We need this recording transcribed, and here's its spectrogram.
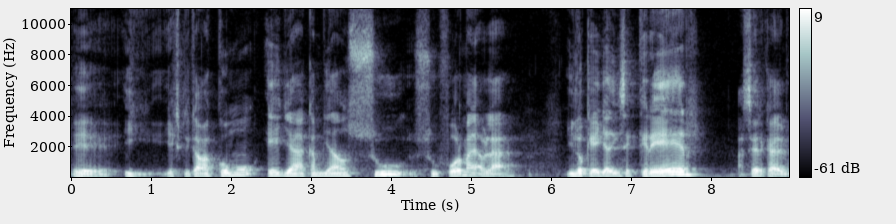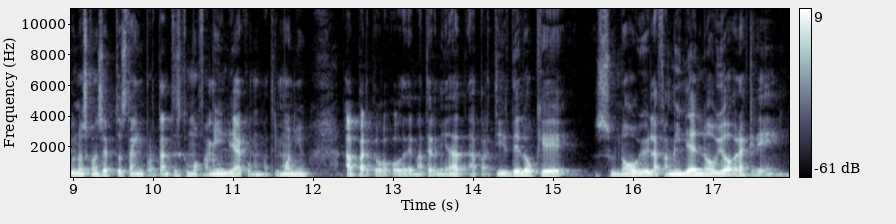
eh, y, explicaba cómo ella ha cambiado su, su, forma de hablar y lo que ella dice creer acerca de algunos conceptos tan importantes como familia, como matrimonio o, o, de maternidad a partir de lo que su novio y la familia del novio ahora creen.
